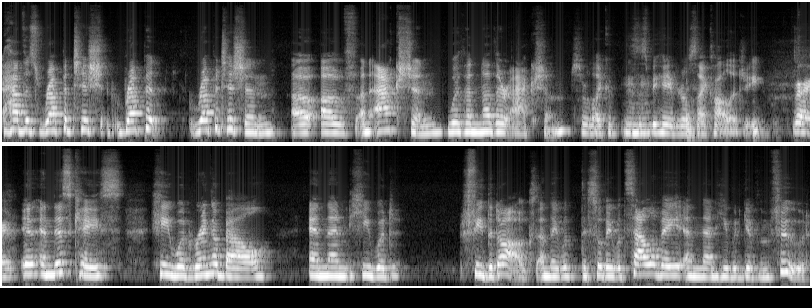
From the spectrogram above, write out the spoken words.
have this repetition repet, repetition of, of an action with another action. Sort of like a, this is mm-hmm. behavioral psychology. Right. in, in this case he would ring a bell and then he would feed the dogs and they would so they would salivate and then he would give them food.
